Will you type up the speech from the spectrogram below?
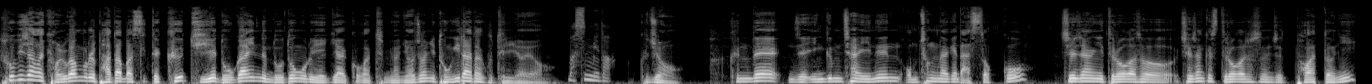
소비자가 결과물을 받아봤을 때 그 뒤에 녹아 있는 노동으로 얘기할 것 같으면 여전히 동일하다고 들려요. 맞습니다. 그죠? 근데 이제 임금 차이는 엄청나게 났었고 지회장이 들어가서 지회장께서 들어가셔서 이제 보았더니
